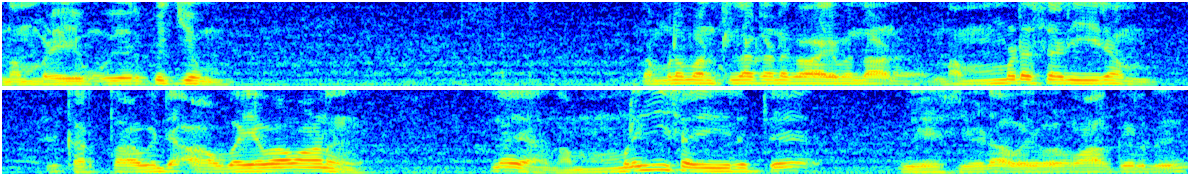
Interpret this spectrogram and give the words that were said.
നമ്മളെയും ഉയർപ്പിക്കും. നമ്മൾ മനസ്സിലാക്കേണ്ട കാര്യം എന്താണ്? നമ്മുടെ ശരീരം ഇത് കർത്താവിന്റെ അവയവമാണ്. അല്ലേ? നമ്മൾ ഈ ശരീരത്തെ വേശിയുടെ അവയവമാക്കരുത്.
